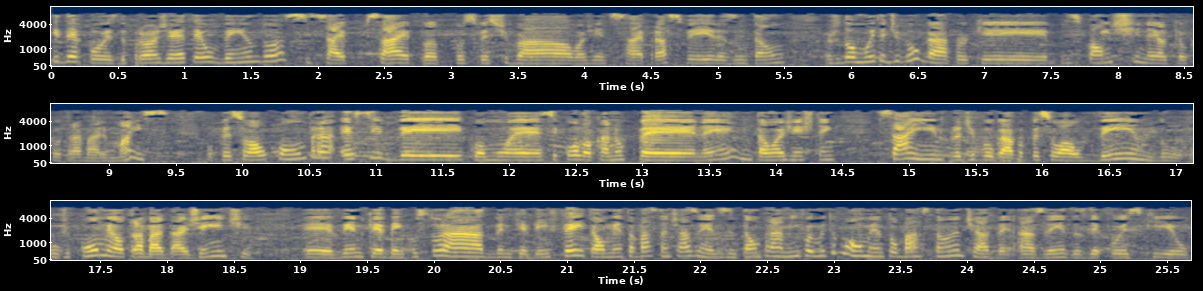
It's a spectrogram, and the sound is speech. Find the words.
E depois do projeto eu vendo, assim, sai, sai para os festivais, a gente sai para as feiras, então ajudou muito a divulgar, porque principalmente chinelo, que é o que eu trabalho mais, o pessoal compra é se ver, como é se colocar no pé, né? Então a gente tem saindo para divulgar para o pessoal vendo como é o trabalho da gente, é, vendo que é bem costurado, vendo que é bem feito, aumenta bastante as vendas. Então, para mim foi muito bom, aumentou bastante as vendas depois que eu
